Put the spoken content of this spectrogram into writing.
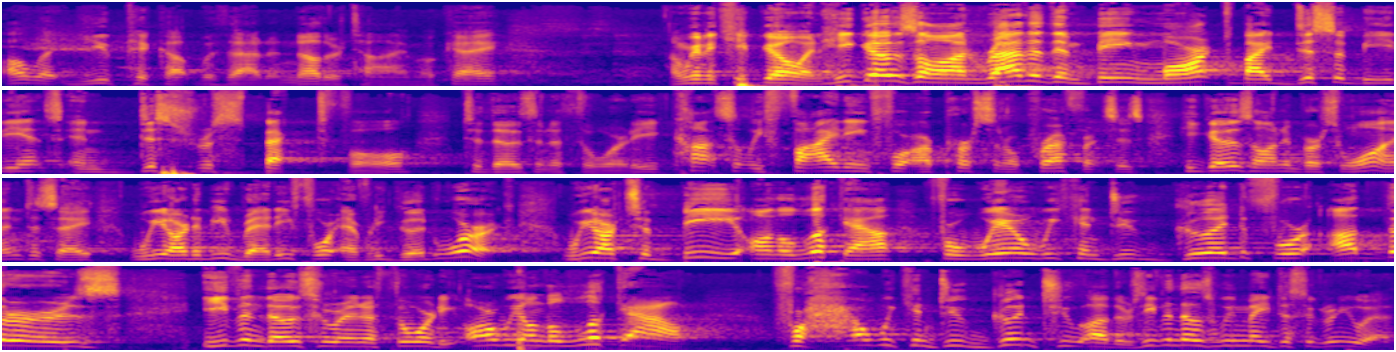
I'll let you pick up with that another time, okay? I'm going to keep going. He goes on, rather than being marked by disobedience and disrespectful to those in authority, constantly fighting for our personal preferences, he goes on in verse 1 to say, We are to be ready for every good work. We are to be on the lookout for where we can do good for others, even those who are in authority. Are we on the lookout for how we can do good to others, even those we may disagree with?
